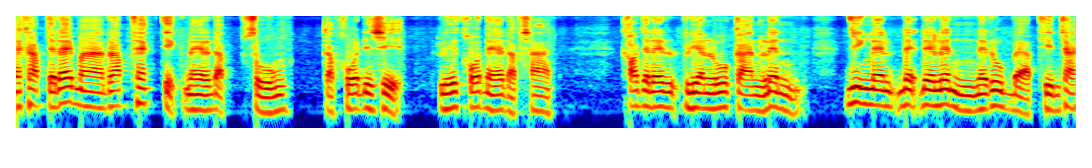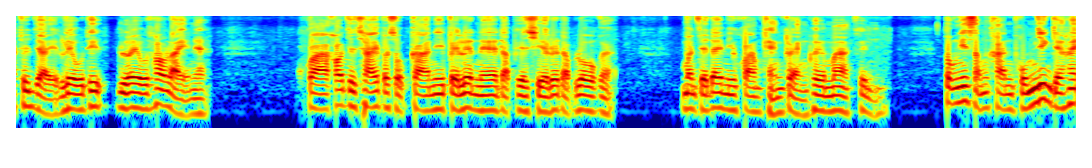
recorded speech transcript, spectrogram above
นะครับ จะได้มารับแท็กติกในระดับสูงกับโค้ดดิชิหรือโค้ดในระดับชาติ เขาจะได้เรียนรู้การเล่น ยิ่งได้ได้ได้เล่นในรูปแบบทีมชาติชุดใหญ่เร็วที่เร็วเท่าไหร่เนี่ยกว่าเขาจะใช้ประสบการณ์นี้ไปเล่นในระดับเอเชียระดับโลกอะ่ะมันจะได้มีความแข็งแกร่งเพิ่มมากขึ้น ตรงนี้สำคัญผมยิ่งจะให้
